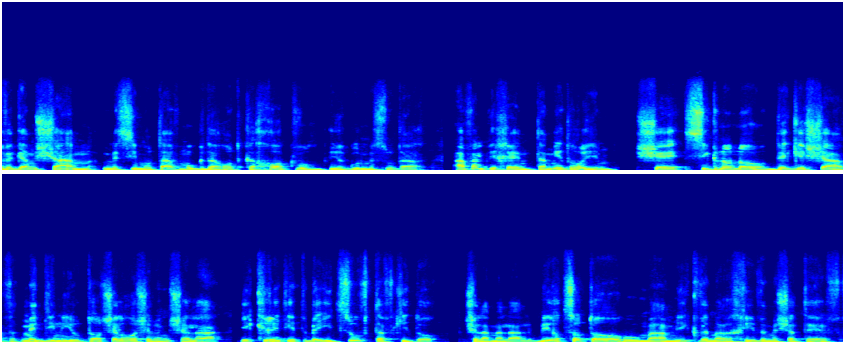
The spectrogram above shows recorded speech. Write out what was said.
וגם שם משימותיו מוגדרות כחוק והוא ארגון מסודר. אף על פי כן, תמיד רואים שסגנונו, דגשיו, מדיניותו של ראש הממשלה היא קריטית בעיצוב תפקידו של המל"ל. ברצותו הוא מעמיק ומרחיב ומשתף,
